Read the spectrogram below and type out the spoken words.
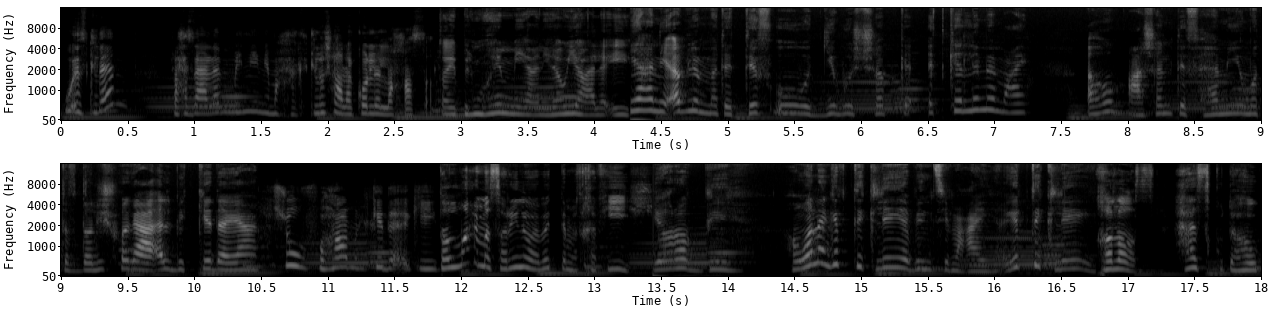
واسلام راح زعلان مني اني ما حكيتلوش على كل اللي حصل. طيب المهم يعني ناوية على إيه؟ يعني قبل ما تتفقوا وتجيبوا الشبكة اتكلمي معاه. أهو عشان تفهمي وما تفضليش وجع قلبك كده يعني. هشوف وهعمل كده أكيد. طلعي مصارينه يا بت ما تخافيش. يا ربي. هو أنا جبتك ليه يا بنتي معايا؟ جبتك ليه؟ خلاص هسكت أهو.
